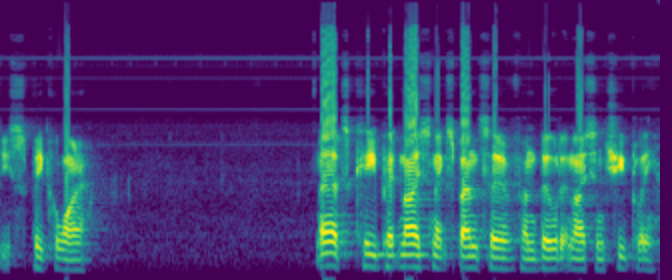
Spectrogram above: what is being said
The speaker wire. Let's keep it nice and expensive and build it nice and cheaply.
